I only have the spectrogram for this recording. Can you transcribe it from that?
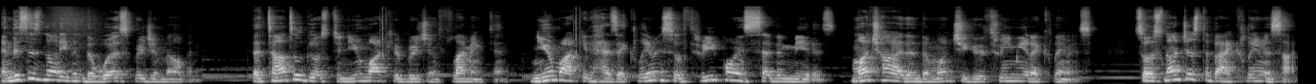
And this is not even the worst bridge in Melbourne. The title goes to Newmarket Bridge in Flemington. Newmarket has a clearance of 3.7 meters, much higher than the Montague 3 meter clearance. So it's not just about clearance height,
